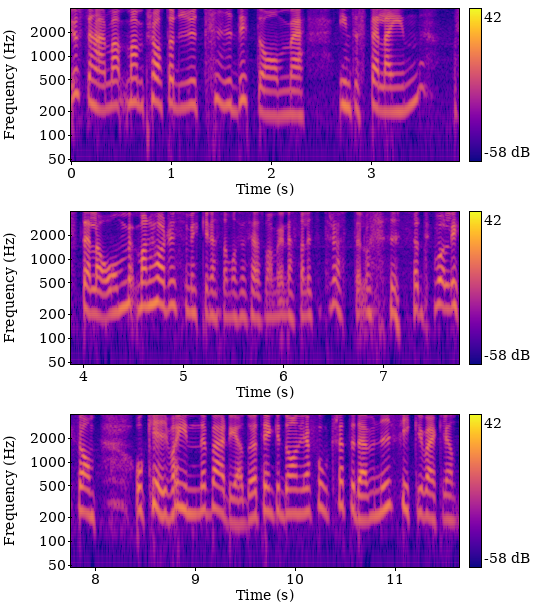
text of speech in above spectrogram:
Just det här, man, man pratade ju tidigt om eh, inte ställa in ställa om. Man hörde det så mycket nästan måste jag säga så man blev nästan lite trött. Eller vad säger Det var liksom, okej okay, vad innebär det då? Jag tänker Daniel, jag fortsätter där. Men ni fick ju verkligen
